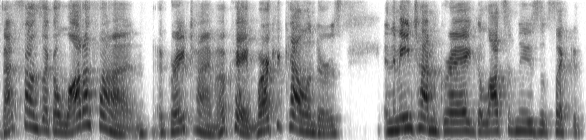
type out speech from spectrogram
That sounds like a lot of fun. A great time. Okay, market calendars. In the meantime, Greg, lots of news looks like it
